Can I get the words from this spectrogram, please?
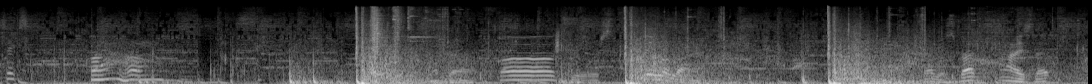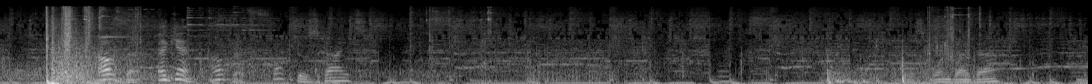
Six. Ah. What the fuck? You're still alive. That was bad. Ah, is that? How the? Again, how the fuck those guys? There's one guy there. Let me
